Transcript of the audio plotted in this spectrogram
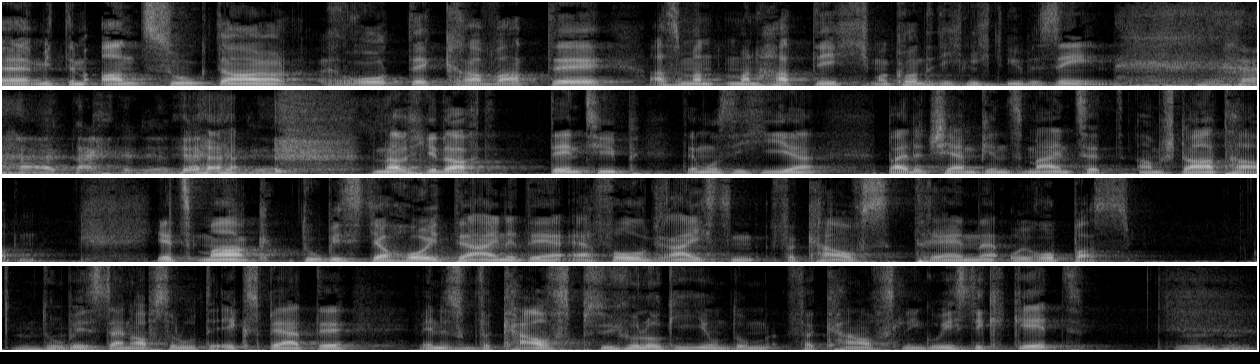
äh, mit dem Anzug da, rote Krawatte. Also man, man hat dich, man konnte dich nicht übersehen. danke dir, danke ja. dir. Dann habe ich gedacht, den Typ, den muss ich hier bei der Champions Mindset am Start haben. Jetzt Marc, du bist ja heute einer der erfolgreichsten Verkaufstrainer Europas. Du bist ein absoluter Experte, wenn es um Verkaufspsychologie und um Verkaufslinguistik geht. Mhm.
